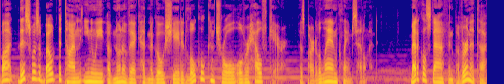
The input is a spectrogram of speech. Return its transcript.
But this was about the time the Inuit of Nunavik had negotiated local control over health care as part of a land claim settlement. Medical staff in Puvirnituq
